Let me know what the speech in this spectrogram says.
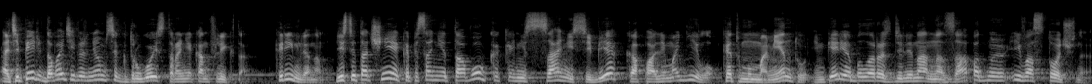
А теперь давайте вернемся к другой стороне конфликта к римлянам. Если точнее, к описанию того, как они сами себе копали могилу. К этому моменту империя была разделена на западную и восточную,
